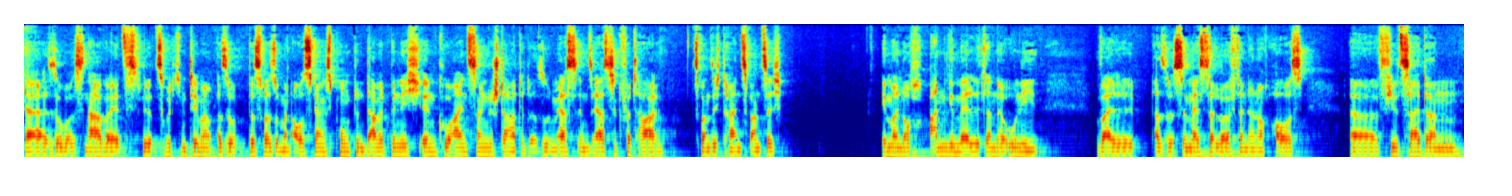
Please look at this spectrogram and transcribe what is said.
Ja, sowas. Na, aber jetzt wieder zurück zum Thema. Also, das war so mein Ausgangspunkt und damit bin ich in Q1 dann gestartet, also im erst, ins erste Quartal 2023. Immer noch angemeldet an der Uni, weil, also das Semester läuft dann ja noch aus. Äh, viel Zeit dann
